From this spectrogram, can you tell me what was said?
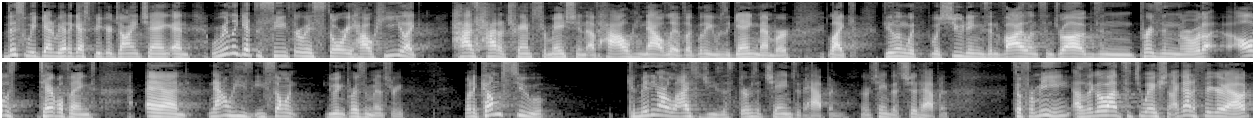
this weekend we had a guest speaker, Johnny Chang, and we really get to see through his story how he like has had a transformation of how he now lives. Like literally, he was a gang member, like dealing with, with shootings and violence and drugs and prison or whatever, all these terrible things. And now he's, he's someone doing prison ministry. When it comes to committing our lives to Jesus, there's a change that happened. There's a change that should happen. So for me, as I go about the situation, I got to figure out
